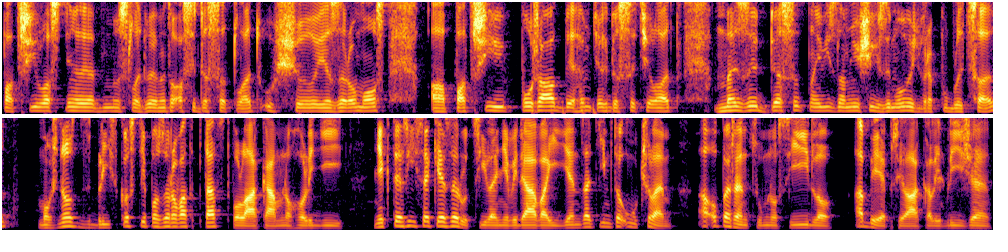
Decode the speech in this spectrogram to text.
patří vlastně, sledujeme to asi 10 let už jezero Most a patří pořád během těch deseti let mezi 10 nejvýznamnějších zimovišť v republice. Možnost z blízkosti pozorovat ptactvo láká mnoho lidí. Někteří se k jezeru cíleně vydávají jen za tímto účelem a opeřencům nosí jídlo, aby je přilákali blíže.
